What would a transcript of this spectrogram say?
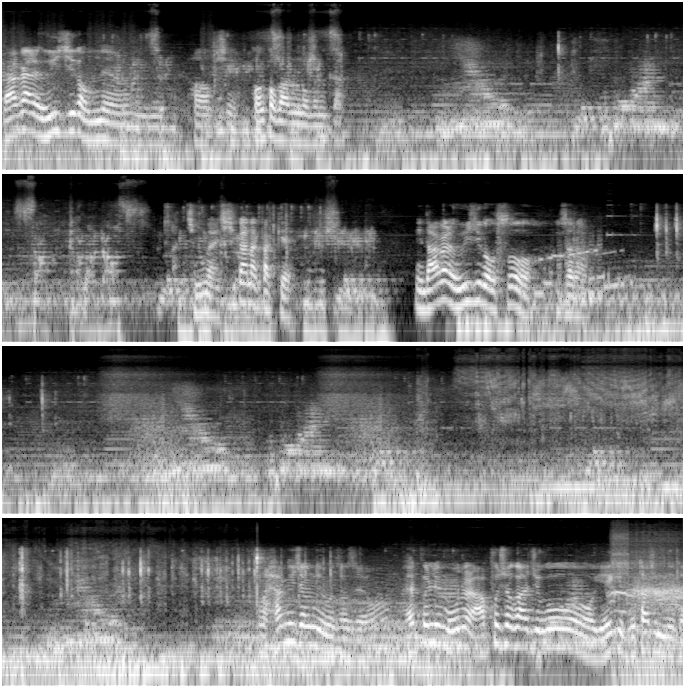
나갈 의지가 없네요. 아, 없이 벙커 박은 거 보니까. 아, 정말 시간 아깝게. 이 나갈 의지가 없어, 이 사람. 아, 하미정님 어서오세요. 애플님 오늘 아프셔가지고 얘기 못하십니다,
